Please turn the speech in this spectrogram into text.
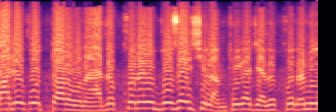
কাজও করতে পারব না। এতক্ষণ আমি বসেই ছিলাম, ঠিক আছে? এতক্ষণ আমি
